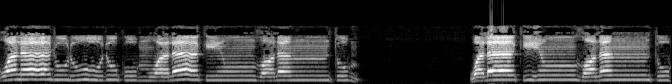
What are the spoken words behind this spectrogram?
ولا جلودكم ولكن ظننتم ولكن ظننتم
